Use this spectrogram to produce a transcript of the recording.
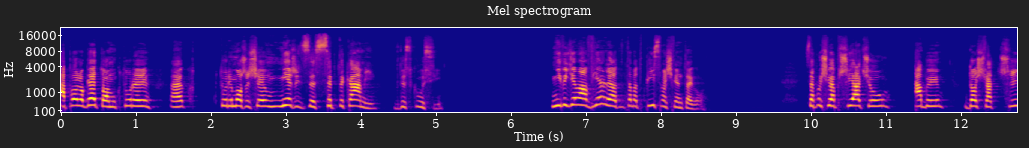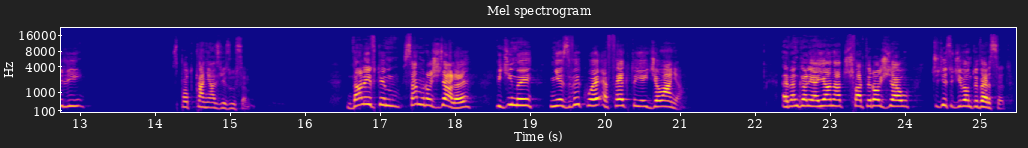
apologetą, który, e, który może się mierzyć ze sceptykami w dyskusji. Nie wiedziała wiele na temat Pisma Świętego. Zaprosiła przyjaciół, aby doświadczyli spotkania z Jezusem. Dalej w tym samym rozdziale widzimy niezwykłe efekty jej działania. Ewangelia Jana, czwarty rozdział, 39 werset.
